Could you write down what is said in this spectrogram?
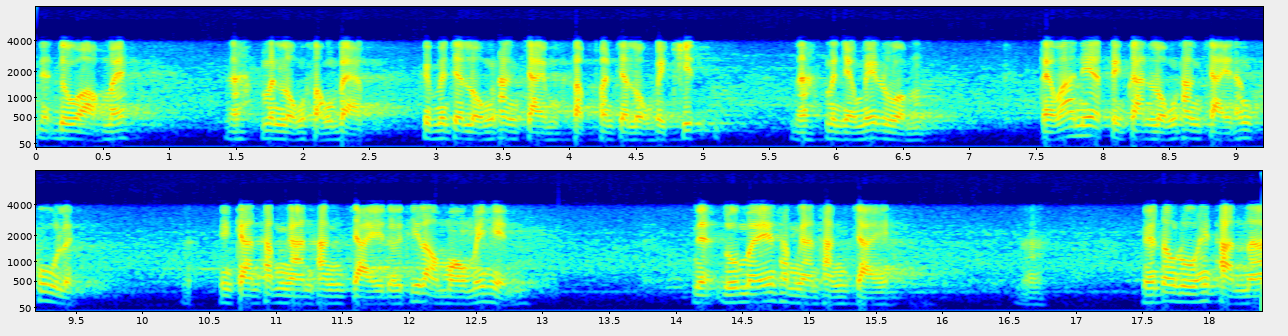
เนี่ยดูออกไหมนะมันหลงสองแบบ คือมันจะหลงทางใจกับมันจะหลงไปคิดนะมันยังไม่รวม แต่ว่าเนี่ยเป็นการหลงทางใจทั้งคู่เลย เป็นการทำงานทางใจโดยที่เรามองไม่เห็น เนี่ยรู้ไหมทำงานทางใจนะงั้นต้องรู้ให้ทันนะ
